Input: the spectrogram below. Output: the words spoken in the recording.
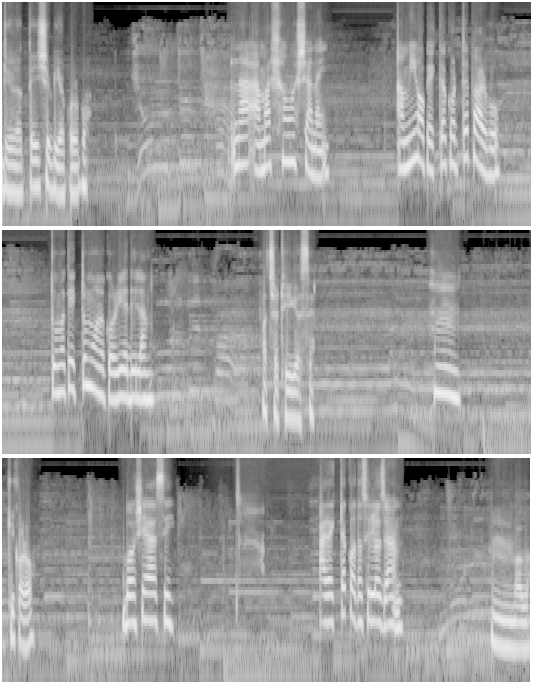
দুই হাজার তেইশে বিয়ে করব। না আমার সমস্যা নাই। আমি অপেক্ষা করতে পারব। তোমাকে একটু মনে করিয়ে দিলাম। আচ্ছা ঠিক আছে। হুম। কি করো? বসে আছি। আর একটা কথা ছিল জান। হুম বলো।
